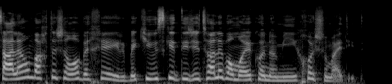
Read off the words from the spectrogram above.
سلام وقت شما به خیر به کیوسک دیجیتال با ما اکونومی خوش اومدید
